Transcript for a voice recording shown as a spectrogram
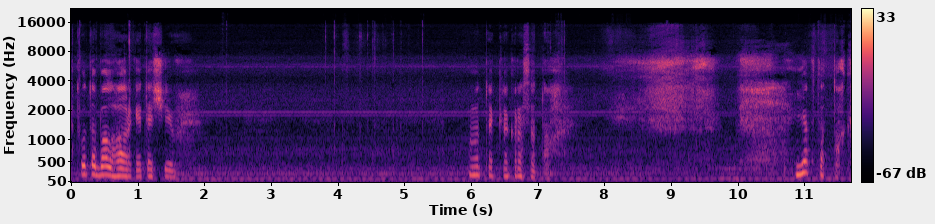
хто-то болгаркою точив. От така красота. Як то так?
